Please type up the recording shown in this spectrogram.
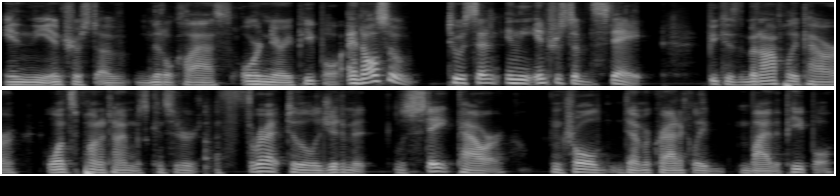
in the interest of middle class, ordinary people, and also to a extent in the interest of the state, because the monopoly power once upon a time was considered a threat to the legitimate state power controlled democratically by the people.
